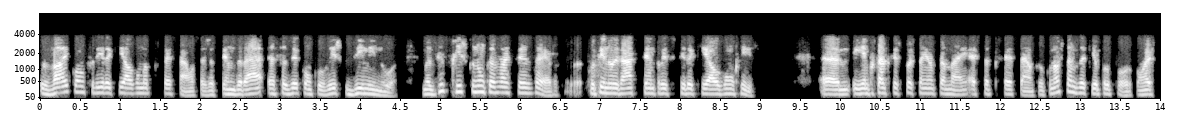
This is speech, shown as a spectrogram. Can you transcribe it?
vai conferir aqui alguma proteção, ou seja, tenderá a fazer com que o risco diminua. Mas esse risco nunca vai ser zero. Continuará sempre a existir aqui algum risco. Um, e é importante que as pessoas tenham também esta percepção que o que nós estamos aqui a propor com este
